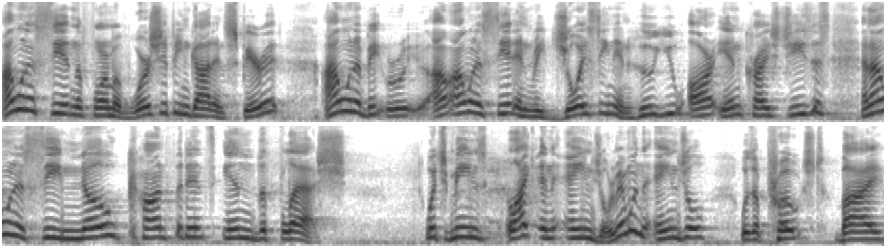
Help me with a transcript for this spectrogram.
I want to see it in the form of worshiping God in spirit. I want to be I want to see it in rejoicing in who you are in Christ Jesus, and I want to see no confidence in the flesh, which means like an angel. Remember when the angel was approached by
